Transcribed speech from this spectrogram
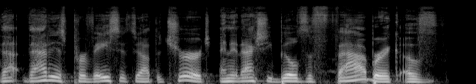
that that is pervasive throughout the church and it actually builds the fabric of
